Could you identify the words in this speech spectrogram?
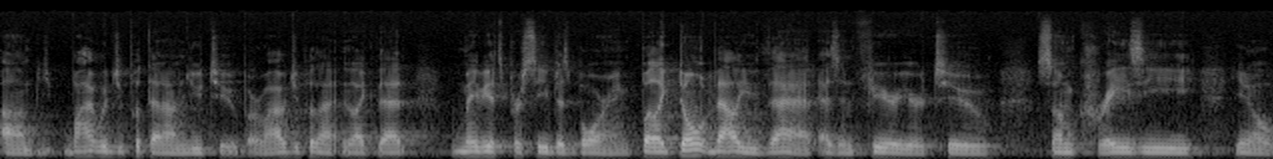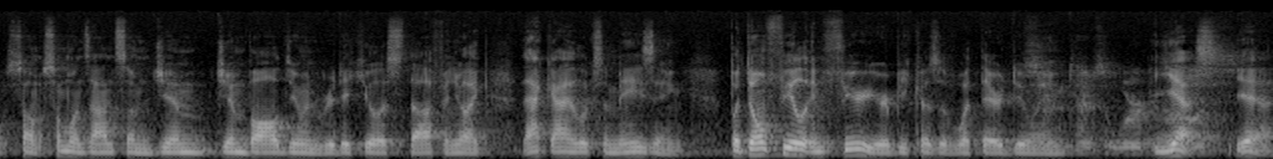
um, why would you put that on YouTube or why would you put that like that? Maybe it's perceived as boring, but like don't value that as inferior to some crazy, you know, some someone's on some gym gym ball doing ridiculous stuff, and you're like, that guy looks amazing, but don't feel inferior because of what they're Certain doing. types of work. Yes, yeah.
